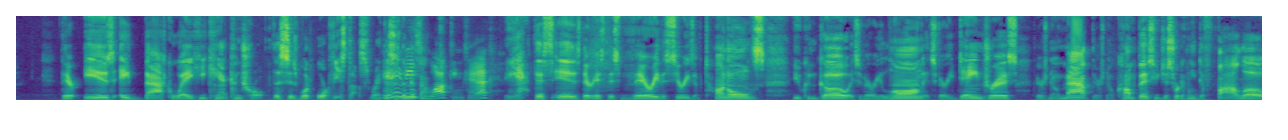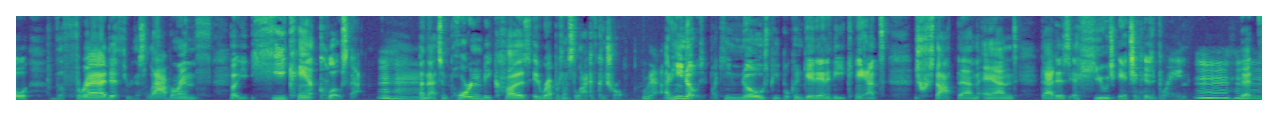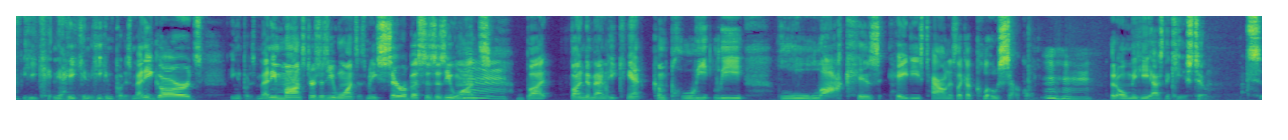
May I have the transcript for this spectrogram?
there is a back way he can't control. This is what Orpheus does, right? This is the mythology. walking, Jack. Yeah, this is there is this very the series of tunnels you can go. It's very long. It's very dangerous. There's no map. There's no compass. You just sort of need to follow the thread through this labyrinth. But he can't close that, mm-hmm. and that's important because it represents the lack of control. Yeah. and he knows it. Like he knows people can get in and he can't stop them, and that is a huge itch in his brain mm-hmm. that he can he can he can put as many guards, he can put as many monsters as he wants, as many Cerebuses as he wants, mm-hmm. but fundamentally he can't completely lock his Hades town as like a closed circle mm-hmm. that only he has the keys to.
